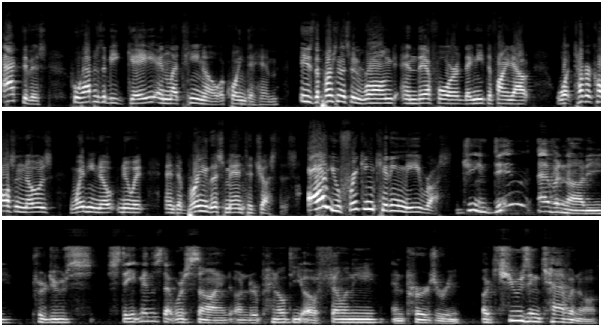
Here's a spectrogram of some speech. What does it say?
activist, who happens to be gay and Latino, according to him, is the person that's been wronged, and therefore they need to find out what Tucker Carlson knows, when he know, knew it, and to bring this man to justice. Are you freaking kidding me, Russ? Gene, didn't Avenatti produce statements that were signed under penalty of felony and perjury, accusing Kavanaugh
